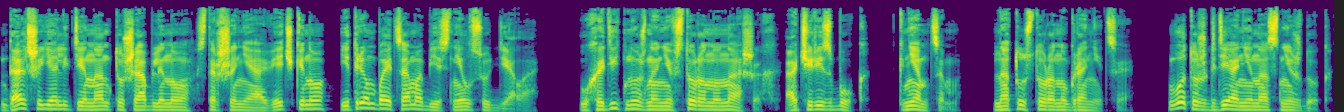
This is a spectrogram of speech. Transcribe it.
Дальше я лейтенанту Шаблину, старшине Овечкину и трем бойцам объяснил суть дела. Уходить нужно не в сторону наших, а через Бук, к немцам, на ту сторону границы. Вот уж где они нас не ждут.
